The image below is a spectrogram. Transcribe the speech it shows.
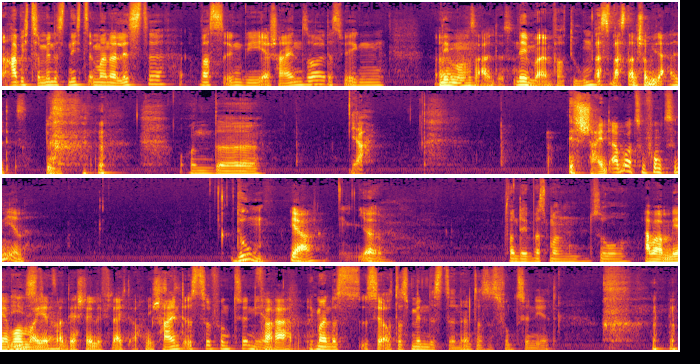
habe ich zumindest nichts in meiner Liste, was irgendwie erscheinen soll. Deswegen Nehmen wir ähm, was Altes. Nehmen wir einfach Doom. Was, was dann schon wieder alt ist. Und äh, ja, Es scheint aber zu funktionieren. Doom. Ja, Ja. Von dem, was man so aber mehr wollen wir Liest, jetzt ja. an der Stelle vielleicht auch nicht scheint es zu funktionieren. verraten. Ich meine, das ist ja auch das Mindeste, ne, dass es funktioniert.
